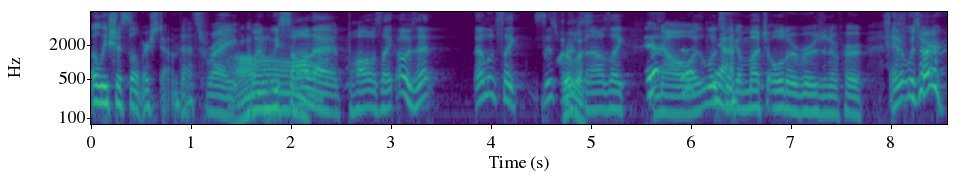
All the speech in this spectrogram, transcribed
Alicia Silverstone. That's right. When we Oh. saw that, Paul was like, "Oh, is that that looks like this person?" I was like, "No, it looks yeah. like a much older version of her," and it was her.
